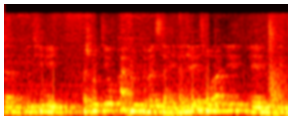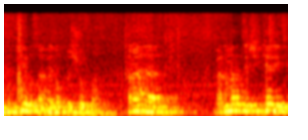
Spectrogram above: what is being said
فهمتيني اشنو تيوقع في الكتبان الساحل هذه هي صوره للتذكير وصافي donc باش تشوفها راه بعض المرات داكشي كارثي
